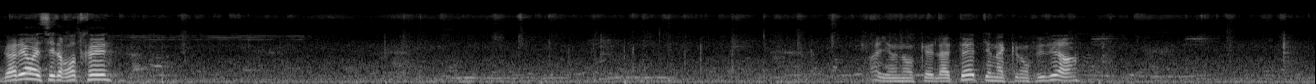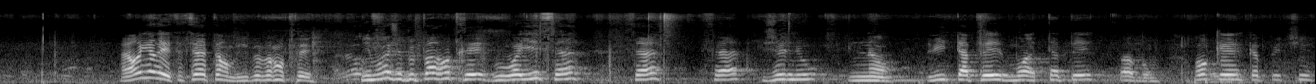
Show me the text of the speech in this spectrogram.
Regardez, on va essayer de rentrer. Ah, il y en a qui la tête, il y en a qui ont plusieurs. hein. Alors regardez, ça c'est la tempe, je peux pas rentrer. Mais moi je peux pas rentrer. Vous voyez ça? Ça? Ça? Genou? Non. Lui taper, moi taper, pas bon. Ok, capuchin.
